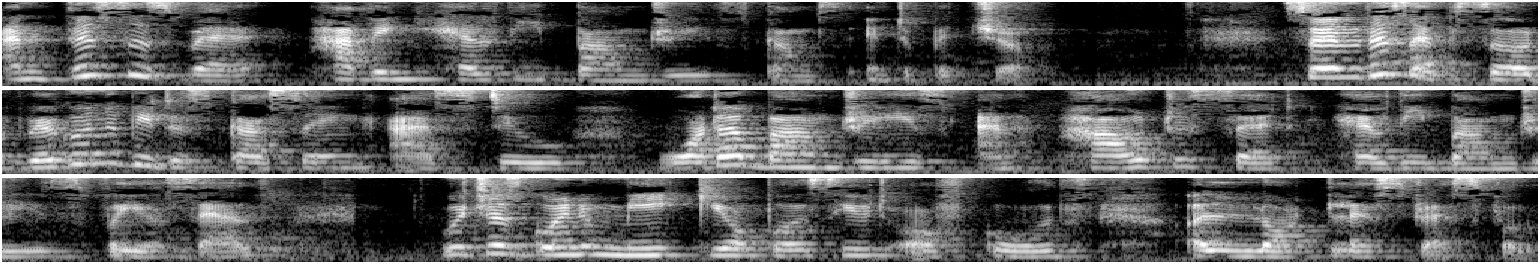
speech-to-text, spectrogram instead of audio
And this is where having healthy boundaries comes into picture. So in this episode, we're going to be discussing as to what are boundaries and how to set healthy boundaries for yourself which is going to make your pursuit of goals a lot less stressful.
